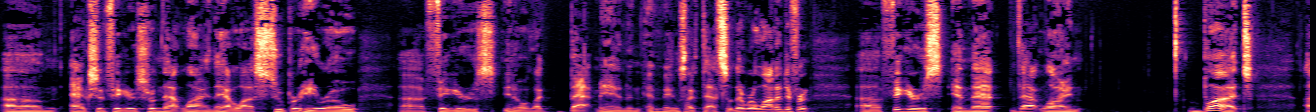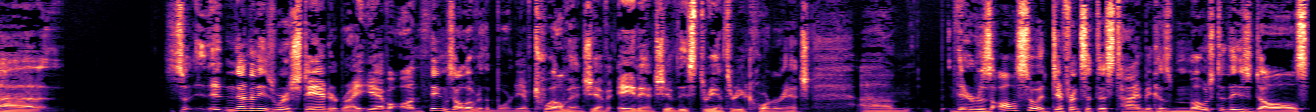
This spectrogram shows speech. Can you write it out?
um, action figures from that line. They had a lot of superhero uh, figures, you know, like Batman and, and, things like that. So there were a lot of different uh, figures in that that line, but uh, so none of these were standard, right? You have all, things all over the board. You have 12 inch, you have 8 inch, you have these 3 and 3 quarter inch. Um, there was also a difference at this time because most of these dolls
